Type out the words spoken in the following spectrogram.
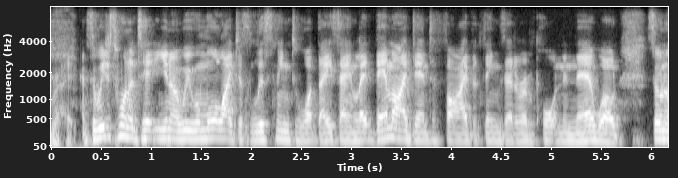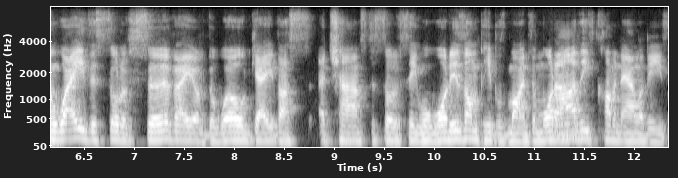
Right. and so we just wanted to, you know, we were more like just listening to what they say and let them identify the things that are important in their world. So in a way, this sort of survey of the world gave us a chance to sort of see, well, what is on people's minds and what are these commonalities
